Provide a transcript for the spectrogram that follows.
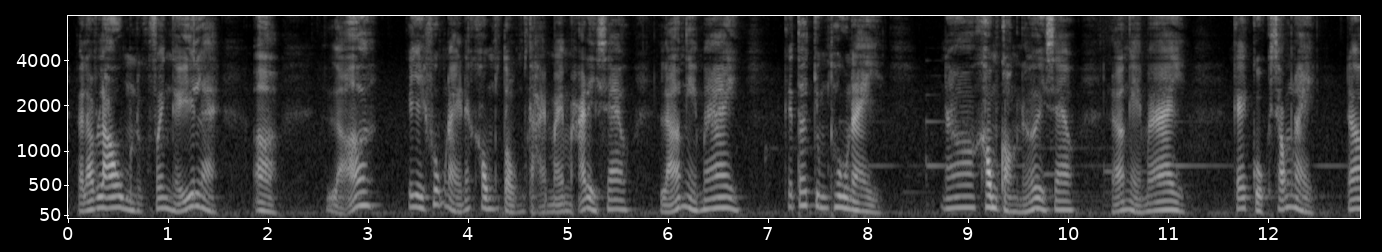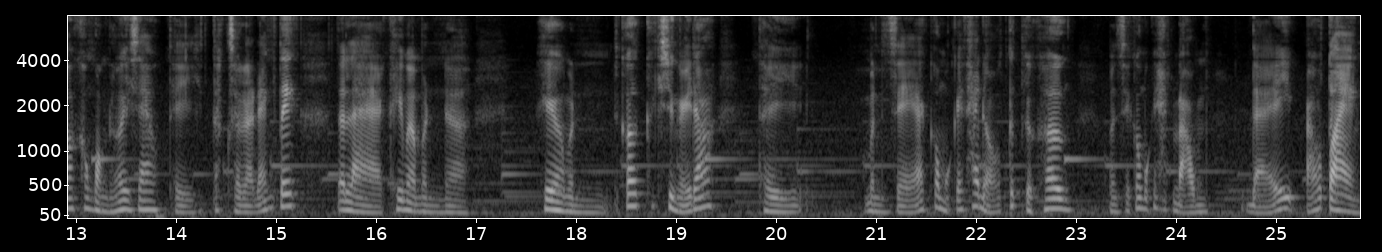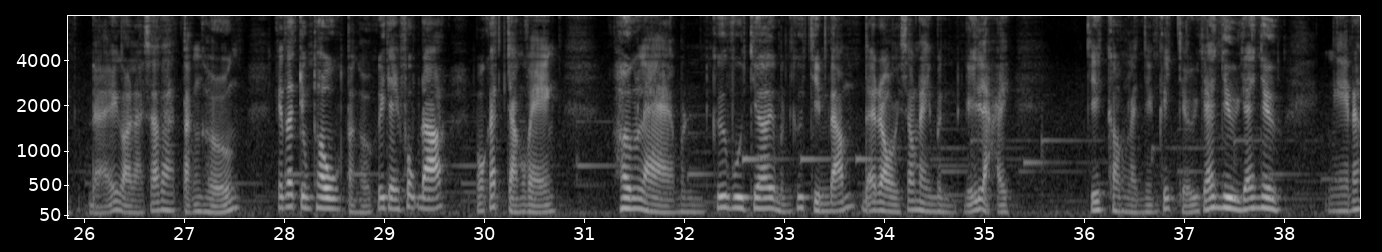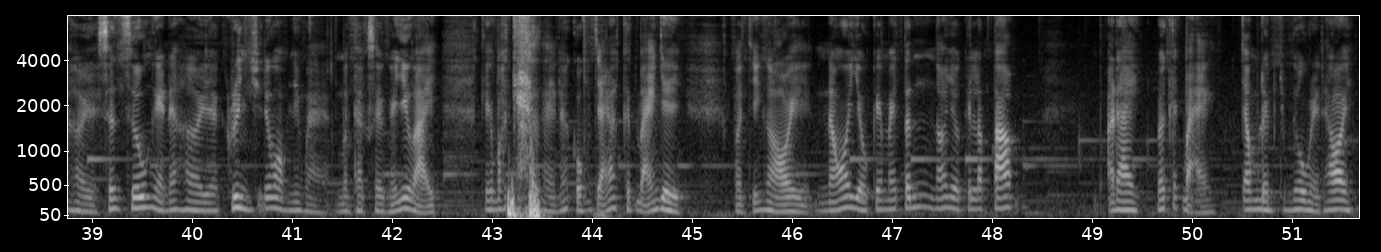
Và lâu lâu mình cũng phải nghĩ là ờ à, lỡ cái giây phút này nó không tồn tại mãi mãi thì sao? Lỡ ngày mai cái tết trung thu này nó không còn nữa thì sao? Lỡ ngày mai cái cuộc sống này nó không còn nữa hay sao? Thì thật sự là đáng tiếc. Đó là khi mà mình ờ, khi mà mình có cái suy nghĩ đó thì mình sẽ có một cái thái độ tích cực hơn. Mình sẽ có một cái hành động để bảo toàn để gọi là sao ta? Tận hưởng cái tết trung thu tận hưởng cái giây phút đó một cách trọn vẹn hơn là mình cứ vui chơi, mình cứ chìm đắm. Để rồi sau này mình nghĩ lại. Chỉ còn là những cái chữ giá như giá như. Nghe nó hơi sến xuống nghe nó hơi ờ, cringe, đúng không? Nhưng mà mình thật sự nghĩ như vậy. Cái podcast này nó cũng chả có kịch bản gì. Mình chỉ ngồi nói vô cái máy tính, nói vô cái laptop. Ở đây với các bạn trong đêm trung thu này thôi.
